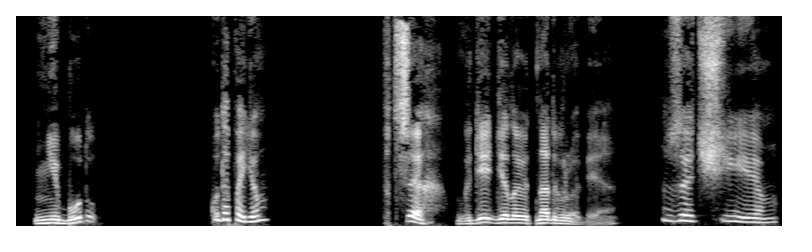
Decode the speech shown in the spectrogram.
— Не буду. — Куда пойдем? — В цех, где делают надгробия. — Зачем?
